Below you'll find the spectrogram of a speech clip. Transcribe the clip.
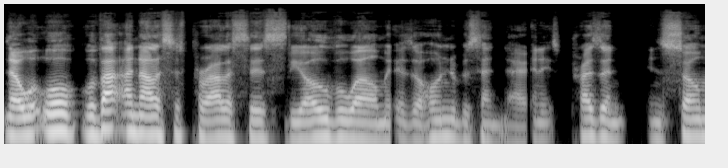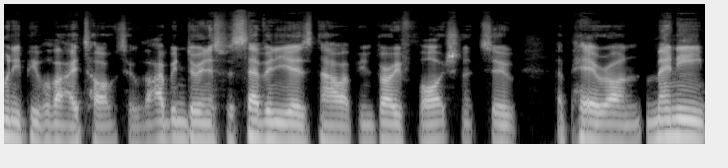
no, well, well, that analysis paralysis, the overwhelm is 100% there. And it's present in so many people that I talk to. I've been doing this for seven years now. I've been very fortunate to appear on many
